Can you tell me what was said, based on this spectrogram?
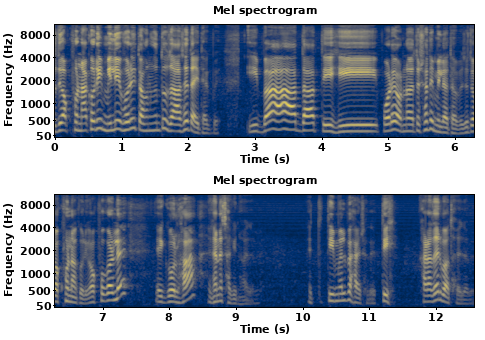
যদি অক্ষ না করি, মিলিয়ে ভরি, তখন কিন্তু যা আছে তাই থাকবে। ইবাদাতিহি, পরে অন্য হাতের সাথে মিলাতে হবে। যদি অক্ষ না করি অক্ষ করলে এই গোল হা এখানে সাকিন হয়ে যাবে। তি মেলবে হায়ের সাথে। তি খারাজের বাদ হয়ে যাবে।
